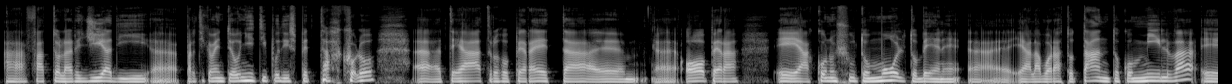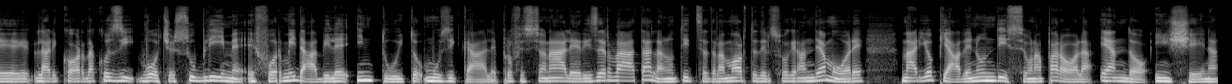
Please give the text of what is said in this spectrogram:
ha fatto la regia di uh, praticamente ogni tipo di spettacolo, uh, teatro, operetta, eh, eh, opera e ha conosciuto molto bene eh, e ha lavorato tanto con Milva e la ricorda così, voce sublime e formidabile, intuito musicale, professionale e riservata, la notizia della morte del suo grande amore, Mario Piave non disse una parola e andò in scena.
